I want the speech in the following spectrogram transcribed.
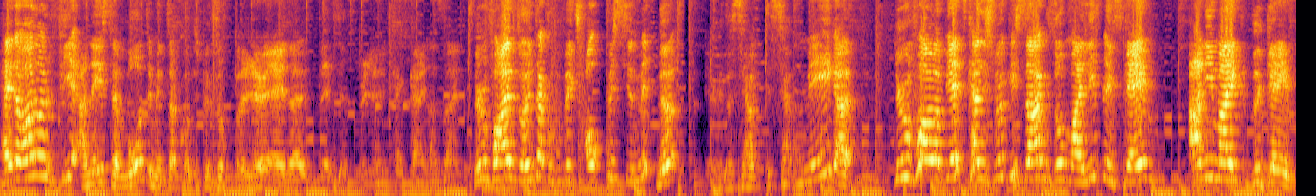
Hey, da war noch ein vier. Ah, ne, ist der Mond im Hintergrund. Ich bin so blöd, ey. Ne? Das ist blöd, kann keiner sein. Junge, vor allem so Hintergrund bewegst auch ein bisschen mit, ne? Das ist ja, das ist ja mega. Junge, vor allem ab jetzt kann ich wirklich sagen, so mein Lieblingsgame. Animike the Game.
